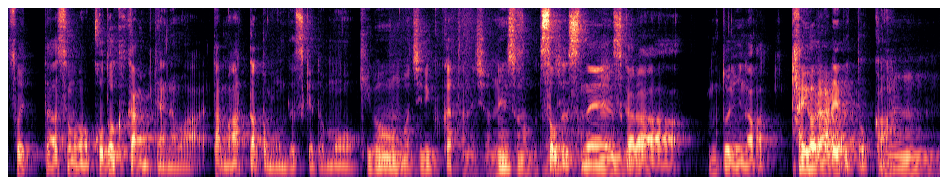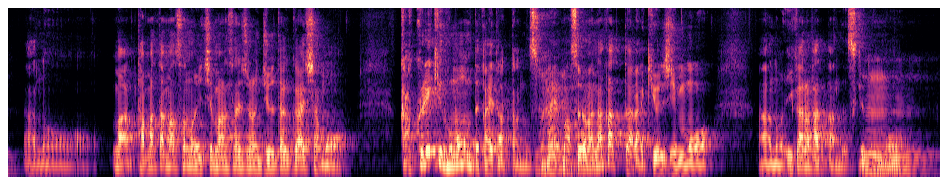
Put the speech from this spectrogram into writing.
そういったその孤独感みたいなのは多分あったと思うんですけども、希望を持ちにくかったんでしょうねそのそうですね。ですから、本当になんか頼られるとか、うん。あの、まあ、たまたまその一番最初の住宅会社も、学歴不問って書いてあったんですよね。はいまあ、それがなかったら求人も、あの、行かなかったんですけども、うん。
